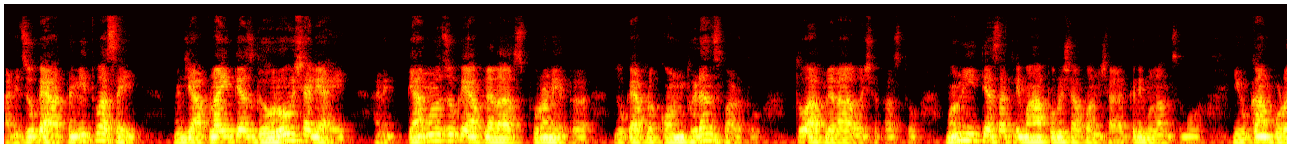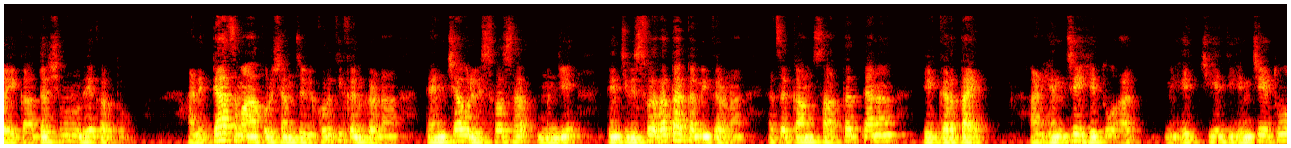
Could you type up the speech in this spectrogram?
आणि जो काही आत्मविश्वास आहे म्हणजे आपला इतिहास गौरवशाली आहे आणि त्यामुळे जो काही आपल्याला स्फुरण येतं जो काही आपला कॉन्फिडन्स वाढतो तो आपल्याला आवश्यक असतो. म्हणून इतिहासातले महापुरुष आपण शाळकरी मुलांसमोर युवकांपुढं एक आदर्श म्हणून उभे करतो. आणि त्याच महापुरुषांचं विकृतीकरण करणं त्यांच्यावर विश्वास म्हणजे त्यांची विश्वासार्हता कमी करणं याचं काम सातत्यानं हे करतायत. आणि ह्यांचे हेतू ह्याची ह्यांचे हेतू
